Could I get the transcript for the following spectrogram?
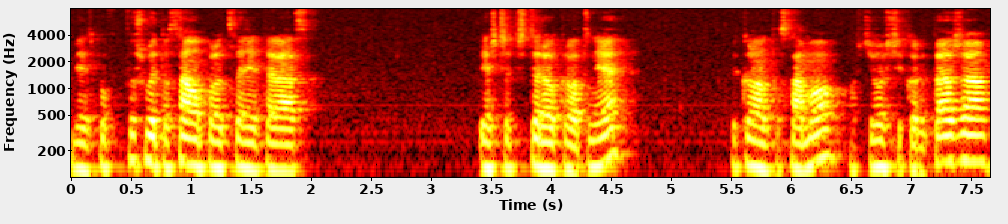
Więc powtórzmy to samo polecenie teraz jeszcze czterokrotnie. Wykonam to samo. Właściwości korytarza.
